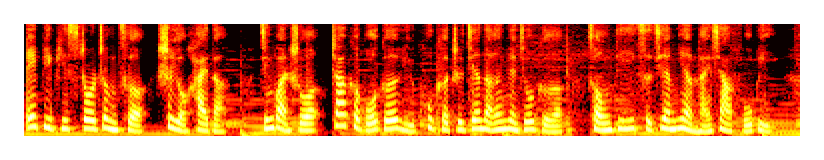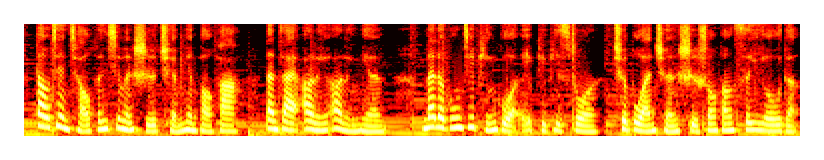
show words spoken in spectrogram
，App Store 政策是有害的。尽管说扎克伯格与库克之间的恩怨纠葛从第一次见面埋下伏笔，到剑桥分新闻时全面爆发，但在2020年，Meta 攻击苹果 App Store 却不完全是双方 CEO 的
